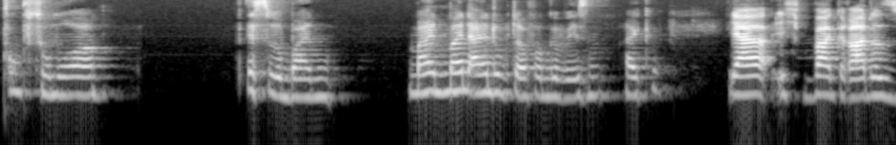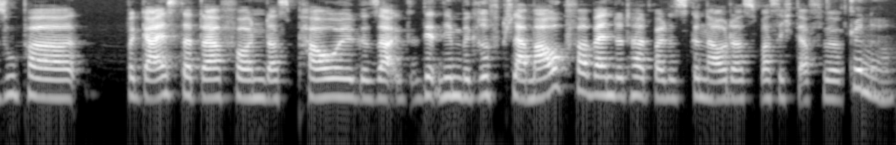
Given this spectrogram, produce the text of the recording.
Pupshumor. Ist so mein, mein, mein Eindruck davon gewesen, Heike. Ja, ich war gerade super begeistert davon, dass Paul gesagt, den Begriff Klamauk verwendet hat, weil das ist genau das, was ich dafür genau.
